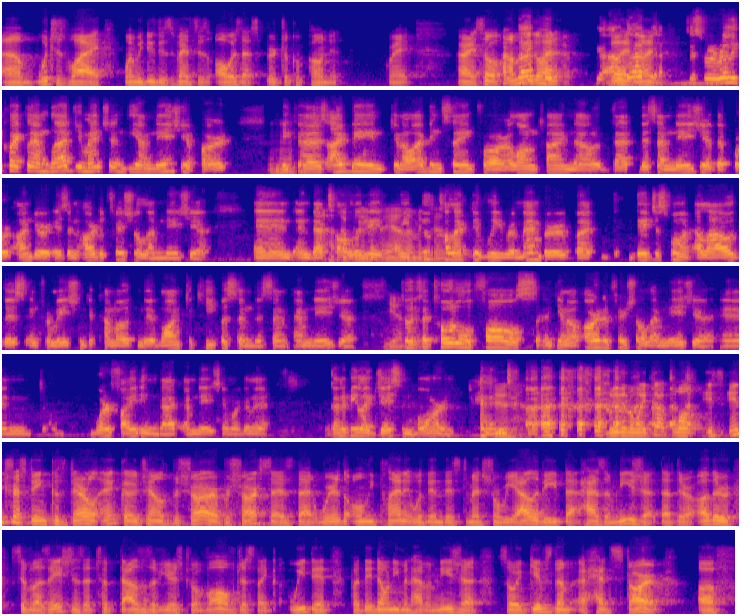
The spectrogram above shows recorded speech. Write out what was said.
um, which is why when we do these events there's always that spiritual component right? All right so i'm, I'm gonna go ahead, yeah, go, ahead go ahead. just really quickly i'm glad you mentioned the amnesia part mm-hmm. because I've been, you know, I've been saying for a long time now that this amnesia that we're under is an artificial amnesia. And, and that's all it is. Yeah, we do sense. collectively remember, but they just won't allow this information to come out and they want to keep us in this am- amnesia. Yeah. So it's a total false, you know, artificial amnesia. And we're fighting that amnesia and we're going to gonna be like Jason Bourne. And, uh, we're gonna wake up. Well, it's interesting because Darryl Anka channels Bashar. Bashar says that we're the only planet within this dimensional reality that has amnesia. That there are other civilizations that took thousands of years to evolve, just like we did, but they don't even have amnesia. So it gives them a head start of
